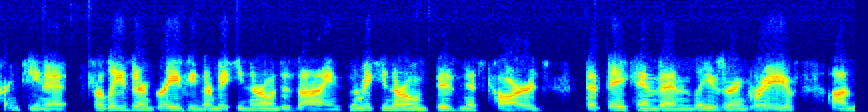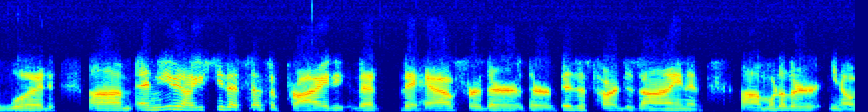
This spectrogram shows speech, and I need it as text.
printing it. For laser engraving, they're making their own designs. They're making their own business cards that they can then laser engrave on wood. Um, and you know, you see that sense of pride that they have for their their business card design and um, what other you know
